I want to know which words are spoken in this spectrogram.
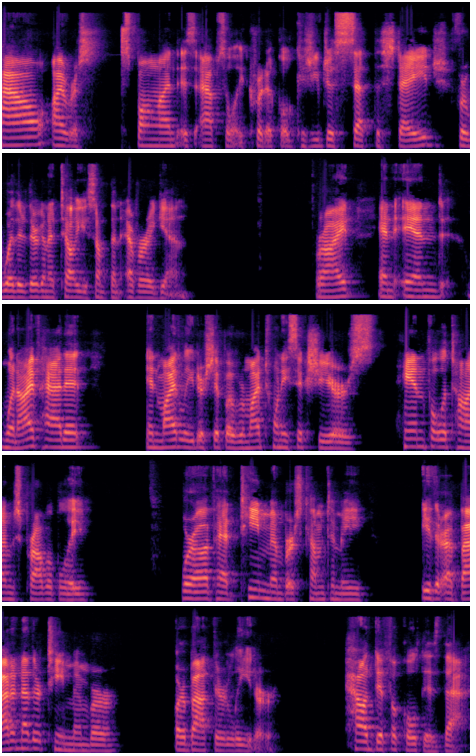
how I respond is absolutely critical because you just set the stage for whether they're going to tell you something ever again. Right. And and when I've had it in my leadership over my 26 years, handful of times probably, where I've had team members come to me either about another team member or about their leader. How difficult is that?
